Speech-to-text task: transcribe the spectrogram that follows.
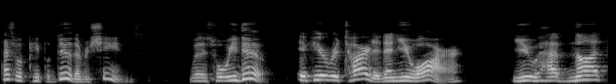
that's what people do. They're machines. That's what we do. If you're retarded, and you are, you have not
